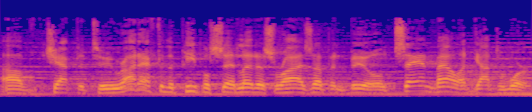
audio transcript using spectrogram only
of chapter 2. Right after the people said, let us rise up and build, Sanballat got to work.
